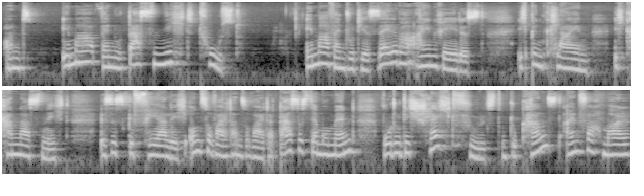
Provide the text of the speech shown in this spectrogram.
Und immer wenn du das nicht tust, Immer wenn du dir selber einredest, ich bin klein, ich kann das nicht, es ist gefährlich und so weiter und so weiter, das ist der Moment, wo du dich schlecht fühlst und du kannst einfach mal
